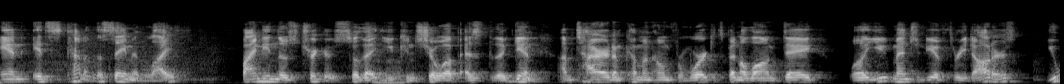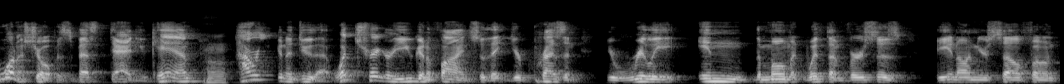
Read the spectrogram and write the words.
And it's kind of the same in life finding those triggers so that you can show up as the, again i'm tired i'm coming home from work it's been a long day well you mentioned you have three daughters you want to show up as the best dad you can mm-hmm. how are you going to do that what trigger are you going to find so that you're present you're really in the moment with them versus being on your cell phone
